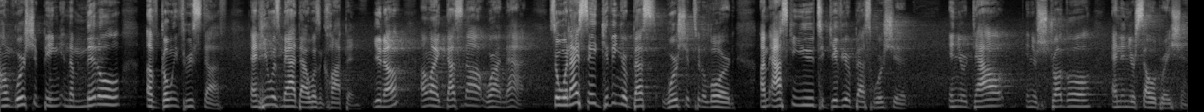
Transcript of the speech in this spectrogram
on worshiping in the middle of going through stuff. And he was mad that I wasn't clapping, you know? I'm like, that's not where I'm at. So when I say giving your best worship to the Lord, I'm asking you to give your best worship in your doubt, in your struggle, and in your celebration.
